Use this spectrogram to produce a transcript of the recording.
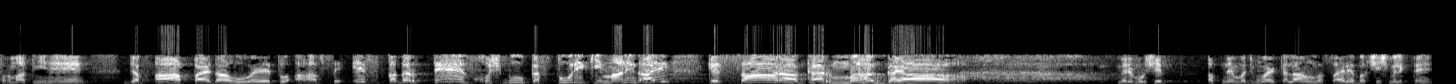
فرماتی ہیں، جب آپ پیدا ہوئے تو آپ سے اس قدر تیز خوشبو کستوری کی مانند آئی کہ سارا گھر مہک گیا۔ میرے مرشد، اپنے مجموعہ کلام وسائل بخشش میں لکھتے ہیں۔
